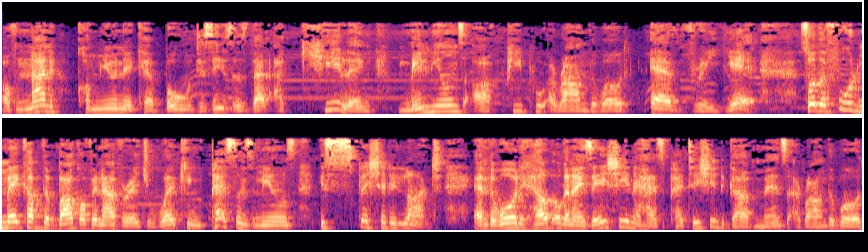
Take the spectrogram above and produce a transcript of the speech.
of non-communicable diseases that are killing millions of people around the world every year. So the food make up the bulk of an average working person's meals, especially lunch. And the World Health Organization has petitioned governments around the world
